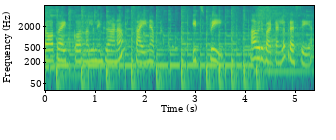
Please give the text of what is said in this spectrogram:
ടോപ്പ് റൈറ്റ് കോർണറിൽ നിങ്ങൾക്ക് കാണാം സൈൻ അപ്പ് ഇറ്റ്സ് ഫ്രീ ആ ഒരു ബട്ടണിൽ പ്രസ് ചെയ്യാം.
